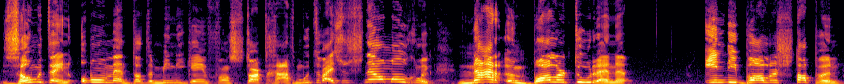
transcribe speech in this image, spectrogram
zometeen op het moment dat de minigame van start gaat, moeten wij zo snel mogelijk naar een baller toe rennen in die baller stappen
